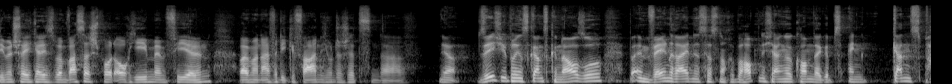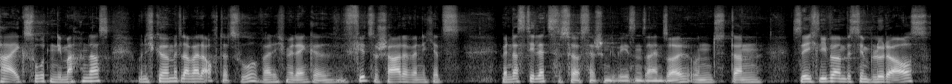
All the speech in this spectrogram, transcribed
dementsprechend kann ich es beim Wassersport auch jedem empfehlen, weil man einfach die Gefahr nicht unterschätzen darf. Ja, sehe ich übrigens ganz genauso. Beim Wellenreiten ist das noch überhaupt nicht angekommen. Da gibt es ein ganz paar Exoten, die machen das. Und ich gehöre mittlerweile auch dazu, weil ich mir denke, viel zu schade, wenn ich jetzt, wenn das die letzte Surf-Session gewesen sein soll. Und dann sehe ich lieber ein bisschen blöder aus.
